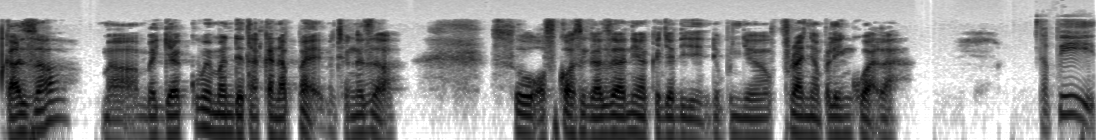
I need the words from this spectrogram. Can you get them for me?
Gaza, uh, bagi aku memang dia takkan dapat macam Gaza. So of course Gaza ni akan jadi dia punya front yang paling kuat lah. Tapi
